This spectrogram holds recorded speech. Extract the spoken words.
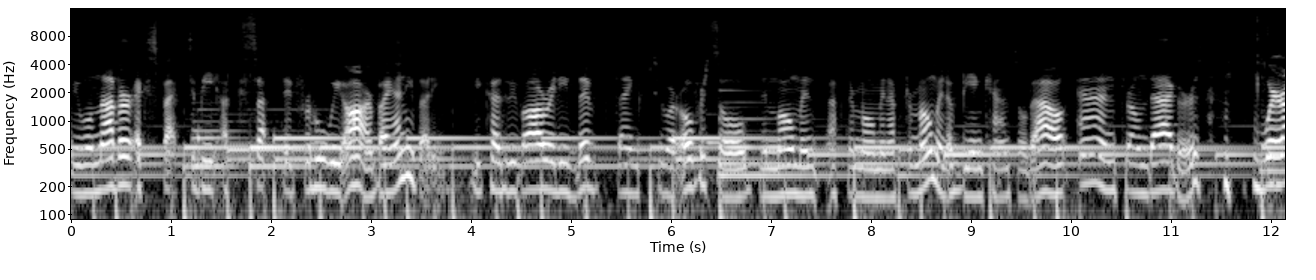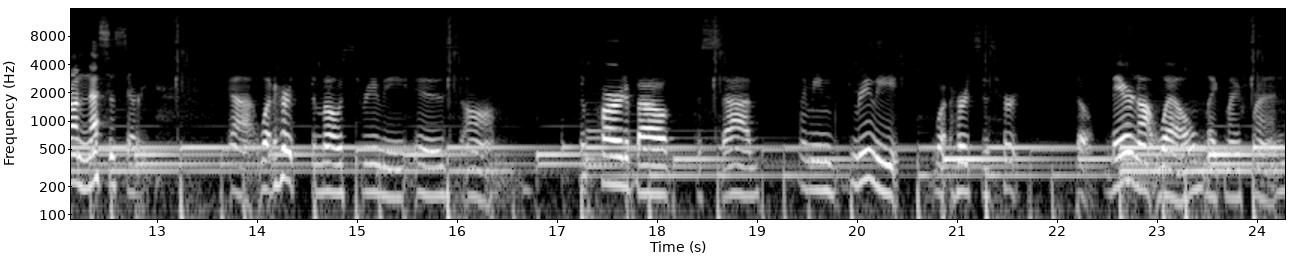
We will never expect to be accepted for who we are by anybody because we've already lived thanks to our oversoul the moment after moment after moment of being canceled out and thrown daggers where unnecessary. Uh, what hurts the most really is um, the part about the sad. I mean, really, what hurts is hurt. So they're not well, like my friend.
